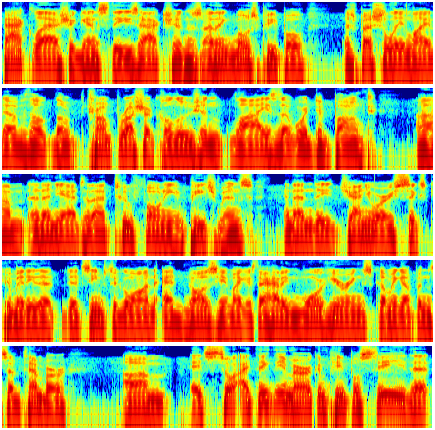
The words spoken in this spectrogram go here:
backlash against these actions, I think most people, especially in light of the, the Trump Russia collusion lies that were debunked, um, and then you add to that two phony impeachments, and then the January 6th committee that, that seems to go on ad nauseum. I guess they're having more hearings coming up in September. Um, it's so I think the American people see that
